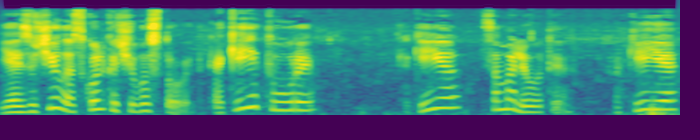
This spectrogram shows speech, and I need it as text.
я изучила, сколько чего стоит, какие туры, какие самолеты, какие,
